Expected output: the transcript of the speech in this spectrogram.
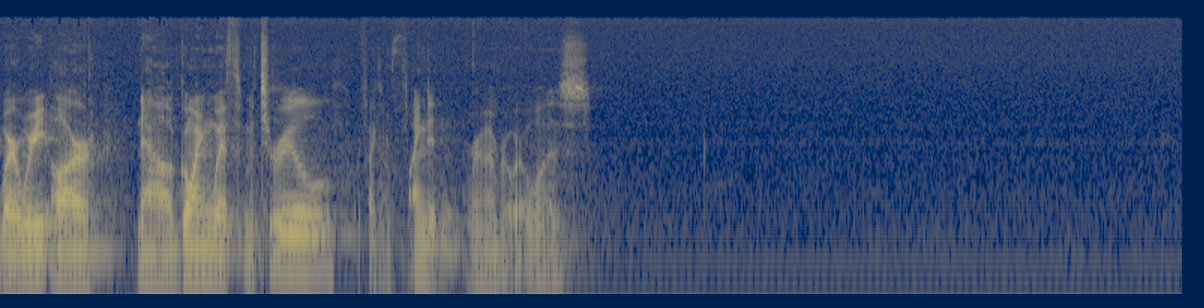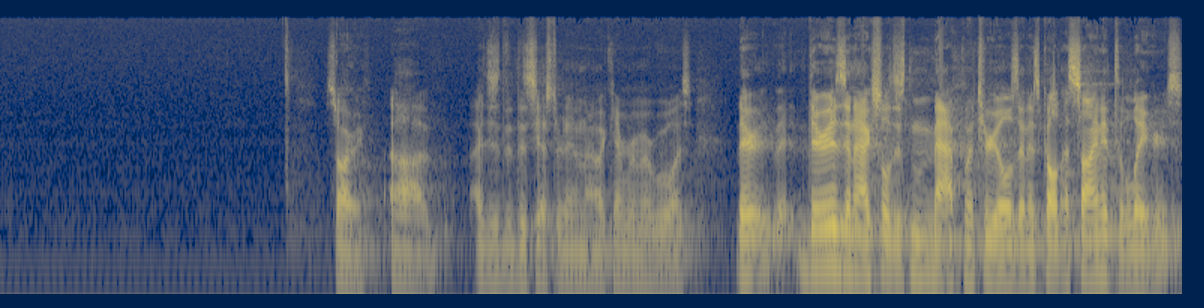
where we are now going with material, if I can find it, remember where it was. Sorry, uh, I just did this yesterday and now I can't remember what it was. There, there is an actual just map materials and it's called assign it to layers.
